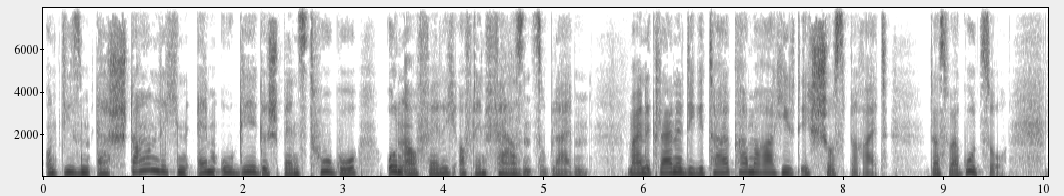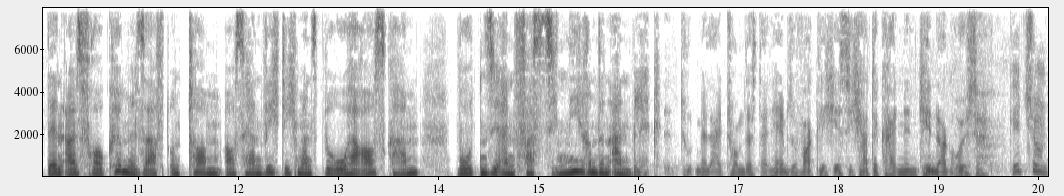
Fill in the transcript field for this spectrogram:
und diesem erstaunlichen MUG-Gespenst Hugo unauffällig auf den Fersen zu bleiben. Meine kleine Digitalkamera hielt ich schussbereit. Das war gut so, denn als Frau Kümmelsaft und Tom aus Herrn Wichtigmanns Büro herauskamen, boten sie einen faszinierenden Anblick. Tut mir leid, Tom, dass dein Helm so wackelig ist. Ich hatte keinen in Kindergröße. Geht schon.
